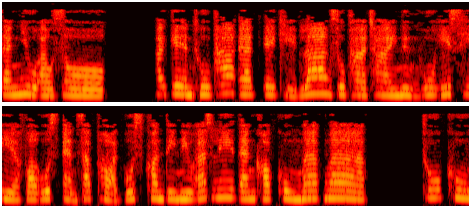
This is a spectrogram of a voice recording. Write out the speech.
thank you also again to ผ้า at a ขีดล่างสุภาชัยหนึ่ง who is here for us and support us continuously thank ขอบคุณมากมากๆทุกคุง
